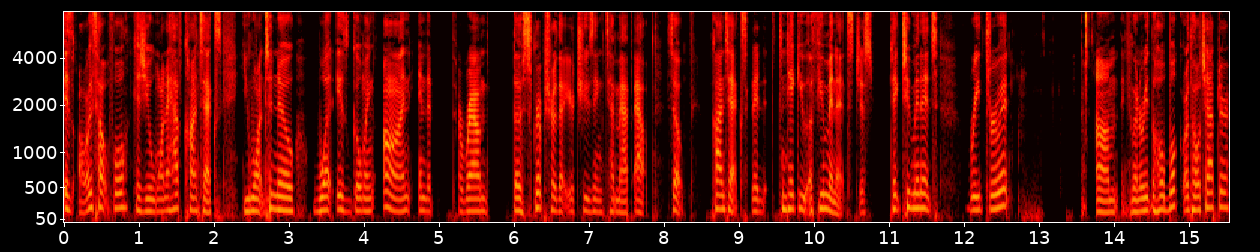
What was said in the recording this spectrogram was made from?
is always helpful because you want to have context. You want to know what is going on in the around the scripture that you're choosing to map out. So, context. It can take you a few minutes. Just take 2 minutes, read through it. Um, if you want to read the whole book or the whole chapter,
